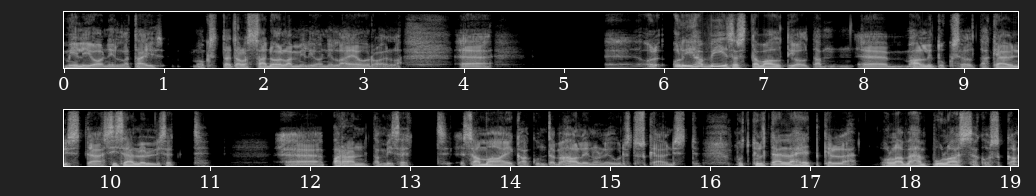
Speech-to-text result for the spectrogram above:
miljoonilla tai onko se taitaa olla sadoilla miljoonilla euroilla. oli ihan viisasta valtiolta, hallitukselta käynnistää sisällölliset parantamiset samaan aikaan, kun tämä hallinnollinen uudistus käynnistyi. Mutta kyllä tällä hetkellä ollaan vähän pulassa, koska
